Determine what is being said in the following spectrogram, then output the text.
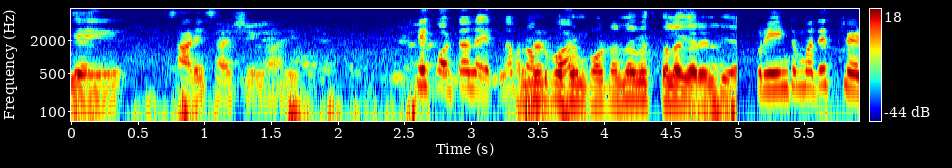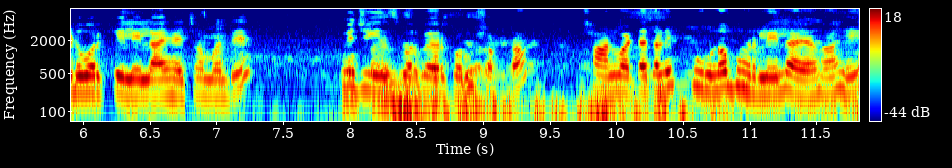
हे साडेसहाशेला आहे. हे कॉटन आहेत ना हंड्रेड पर्सेंट कॉटन है विथ कलर गारंटी है प्रिंटमध्ये थ्रेड वर्क केलेला आहे ह्याच्यामध्ये. तुम्ही हो, जीन्स वर time वेअर करू शकता. छान वाटत आणि पूर्ण भरलेला आहे हा हे.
